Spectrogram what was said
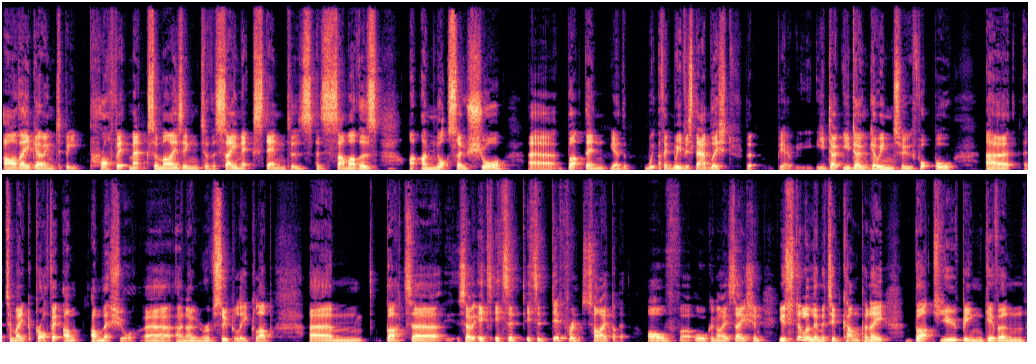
are they going to be profit maximizing to the same extent as as some others? I, I'm not so sure. Uh, but then, you know, the, we, I think we've established that you know you don't you don't go into football uh, to make profit un- unless you're uh, an owner of a Super League club. Um, but uh, so it's it's a it's a different type of uh, organisation. You're still a limited company, but you've been given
